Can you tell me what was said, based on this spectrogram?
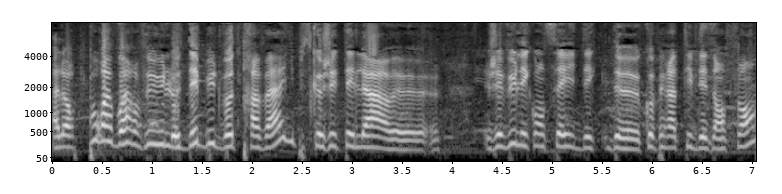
Alors, pour avoir vu le début de votre travail, puisque j'étais là, euh, j'ai vu les conseils des, de coopérative des enfants,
